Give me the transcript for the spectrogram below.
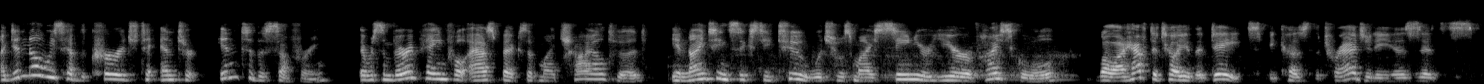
I didn't always have the courage to enter into the suffering. There were some very painful aspects of my childhood. In 1962, which was my senior year of high school, well, I have to tell you the dates because the tragedy is it's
